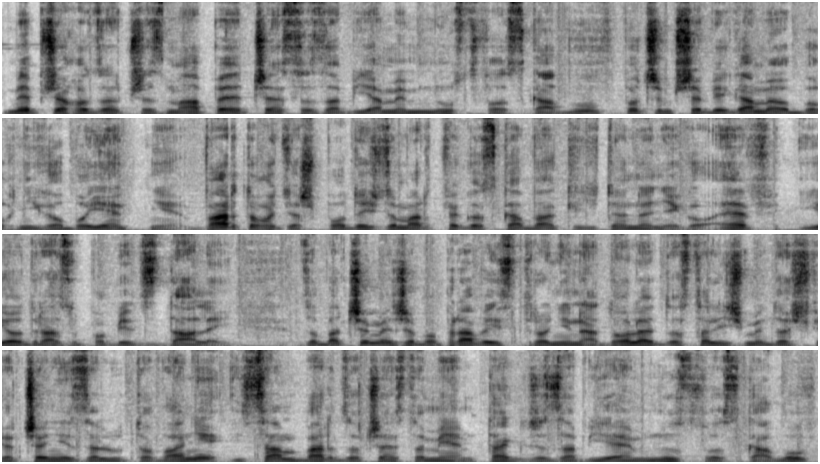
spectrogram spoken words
My przechodząc przez mapę często zabijamy mnóstwo skawów, po czym przebiegamy obok nich obojętnie. Warto chociaż podejść do martwego skawa, kliknąć na niego F i od razu pobiec dalej. Zobaczymy, że po prawej stronie na dole dostaliśmy doświadczenie za lutowanie i sam bardzo często miałem tak, że zabijałem mnóstwo skawów,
